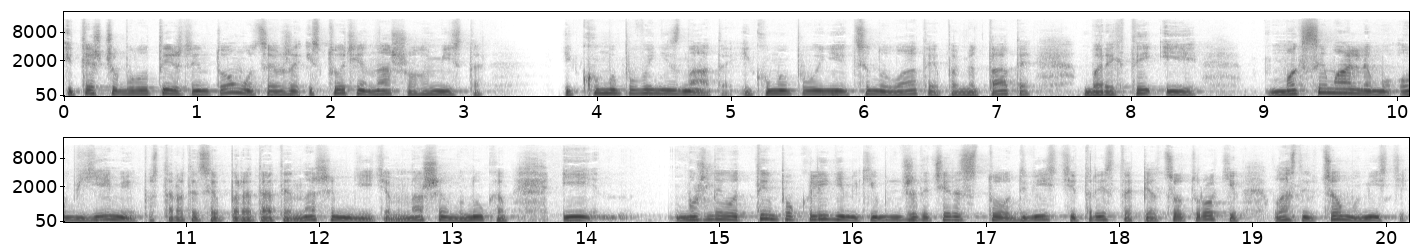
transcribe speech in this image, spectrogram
І те, що було тиждень тому, це вже історія нашого міста, яку ми повинні знати, яку ми повинні цінувати, пам'ятати, берегти і в максимальному об'ємі постаратися передати нашим дітям, нашим внукам і, можливо, тим поколінням, які будуть жити через 100, 200, 300, 500 років, власне, в цьому місті.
